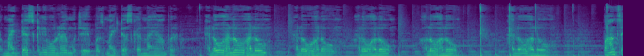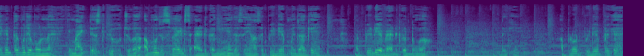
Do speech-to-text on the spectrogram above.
तो माइक टेस्ट के लिए बोल रहा है, मुझे बस माइक टेस्ट करना है यहाँ पर। Hello hello hello hello hello hello hello hello hello hello hello पाँच सेकंड तक मुझे बोलना है कि माइक टेस्ट भी हो चुका है। अब मुझे स्लाइड्स ऐड करनी है, जैसे यहाँ से पीडीएफ में जाके मैं पीडीएफ ऐड कर दूँगा। देखिए अपलोड पीडीएफ पे है?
